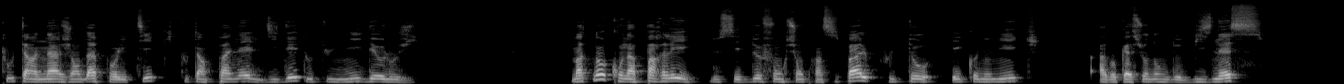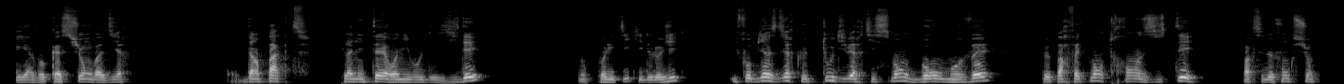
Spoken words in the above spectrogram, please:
tout un agenda politique, tout un panel d'idées, toute une idéologie. Maintenant qu'on a parlé de ces deux fonctions principales, plutôt économiques, à vocation donc de business, et à vocation, on va dire, d'impact planétaire au niveau des idées, donc politique, idéologique, il faut bien se dire que tout divertissement, bon ou mauvais, peut parfaitement transiter par ces deux fonctions.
